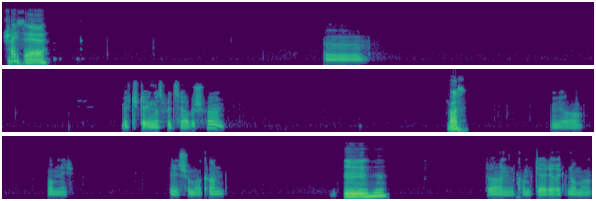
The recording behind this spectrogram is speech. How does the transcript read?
Scheiße. Äh, möchte ich da irgendwas Reserve beschwören? Was? Ja, warum nicht? Wenn ich schon mal kann, Mhm. dann kommt der direkt nochmal.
